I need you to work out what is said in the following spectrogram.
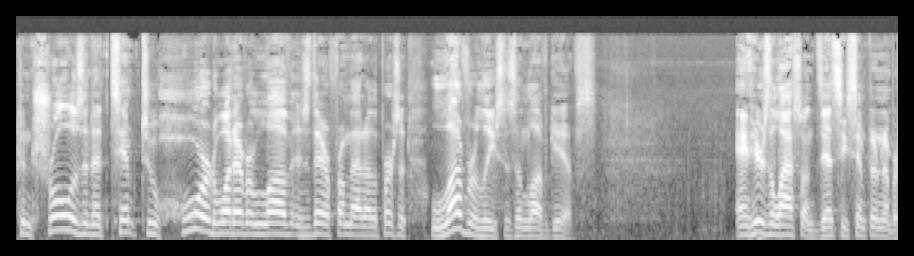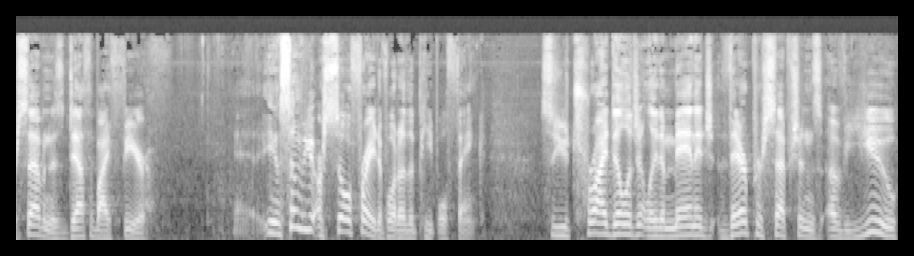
Control is an attempt to hoard whatever love is there from that other person. Love releases and love gives. And here's the last one. Dead Sea symptom number seven is death by fear. You know, some of you are so afraid of what other people think. So you try diligently to manage their perceptions of you,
